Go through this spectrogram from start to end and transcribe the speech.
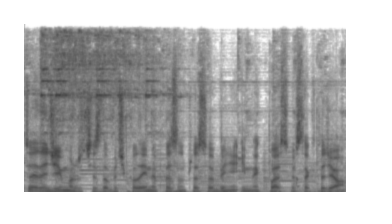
co jeden dzień możecie zdobyć kolejny prezent przez robienie innych questów, tak to działa.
